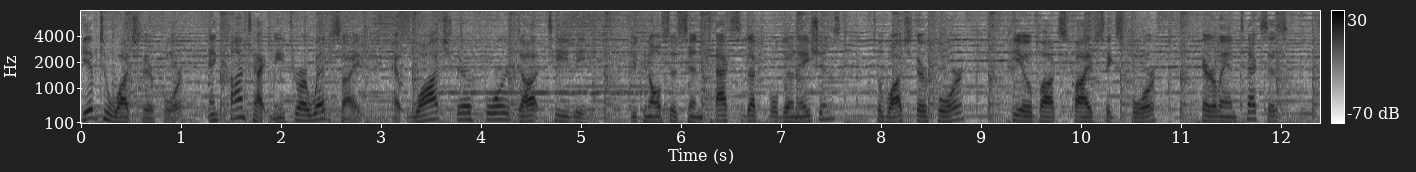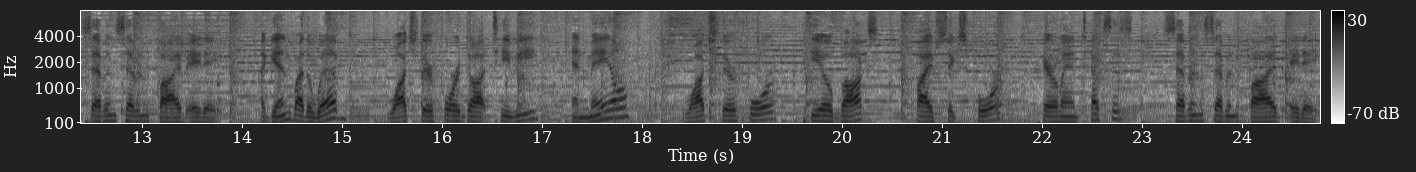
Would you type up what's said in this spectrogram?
Give to Watch Therefore and contact me through our website at watchtherefore.tv. You can also send tax deductible donations to Watch Therefore, P.O. Box 564, Pearland, Texas 77588. Again, by the web, watchtherefore.tv, and mail Watch Therefore, P.O. Box 564, Pearland, Texas 77588.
